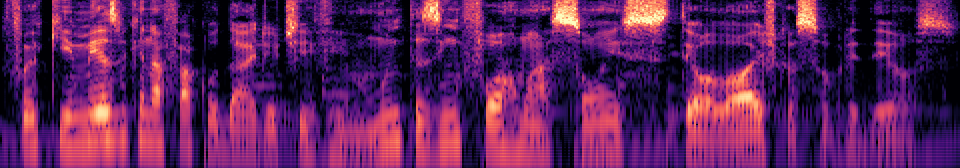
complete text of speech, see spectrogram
foi que, mesmo que na faculdade eu tive muitas informações teológicas sobre Deus,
